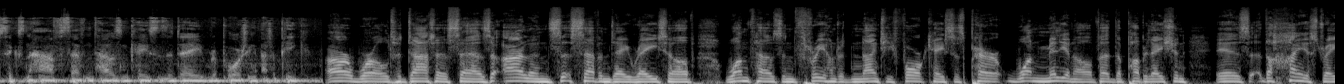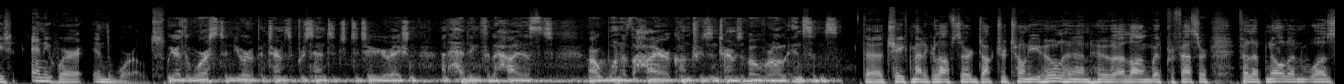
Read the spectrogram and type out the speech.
six and a half, seven thousand cases a day reporting at a peak. Our world data says Ireland's seven day rate of 1,394 cases per 1 million of uh, the population is the highest rate anywhere in the world. We are the worst in Europe in terms of percentage deterioration and heading for the highest, or one of the higher countries in terms of overall incidence the Chief Medical Officer, Dr. Tony Holohan, who, along with Professor Philip Nolan, was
